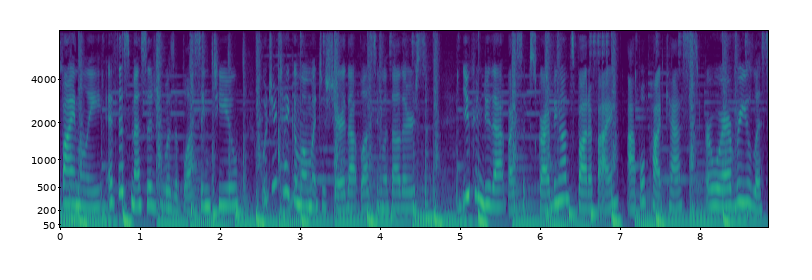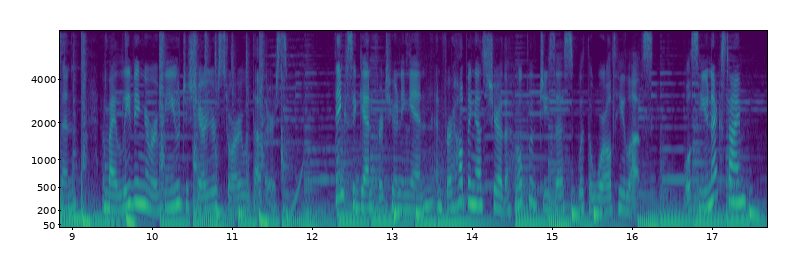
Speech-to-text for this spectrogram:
Finally, if this message was a blessing to you, would you take a moment to share that blessing with others? You can do that by subscribing on Spotify, Apple Podcasts, or wherever you listen, and by leaving a review to share your story with others. Thanks again for tuning in and for helping us share the hope of Jesus with the world he loves. We'll see you next time.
